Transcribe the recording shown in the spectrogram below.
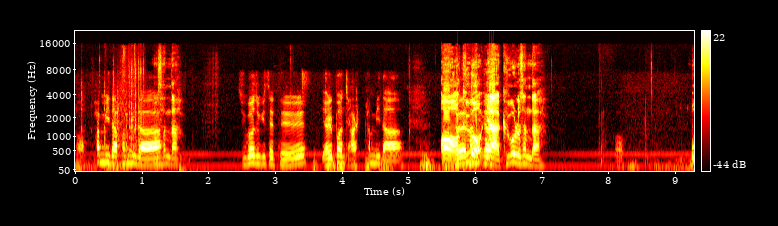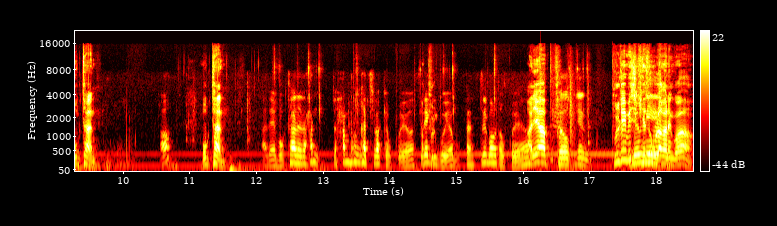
어 팝니다 팝니다. 어, 산다. 죽어주기 세트 10번 작 팝니다. 어 네, 그거 삽니다. 야 그걸로 산다. 어. 목탄. 어? 목탄. 아, 네, 목탄은 한, 한 번 가치밖에 없고요. 쓰레기고요. 목탄 쓸모도 없고요. 아니야 불, 저 그냥 불 데미지 형님. 계속 올라가는 거야.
